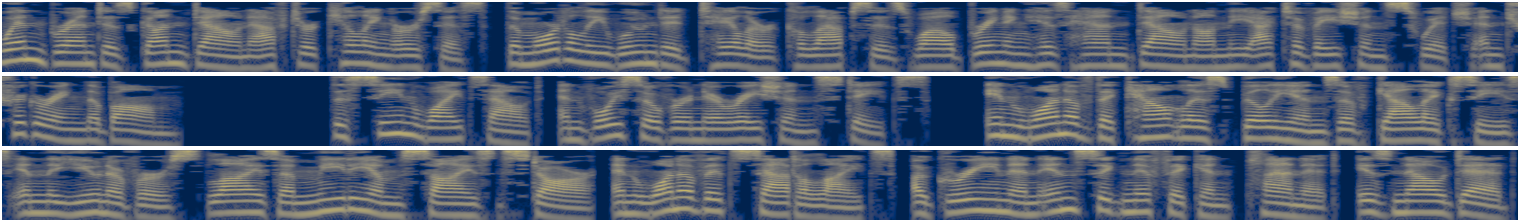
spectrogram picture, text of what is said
When Brent is gunned down after killing Ursus, the mortally wounded Taylor collapses while bringing his hand down on the activation switch and triggering the bomb. The scene whites out, and voiceover narration states, in one of the countless billions of galaxies in the universe lies a medium-sized star, and one of its satellites, a green and insignificant planet, is now dead.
